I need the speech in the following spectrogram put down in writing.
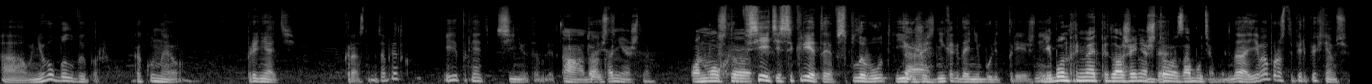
а, у него был выбор, как у Нео, принять красную таблетку или принять синюю таблетку. А, То да, есть, конечно. Он мог... что э, все эти секреты всплывут, и их Да. жизнь никогда не будет прежней. Либо он принимает предложение, Да. что забудь об этом. Да, и мы просто перепихнемся.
